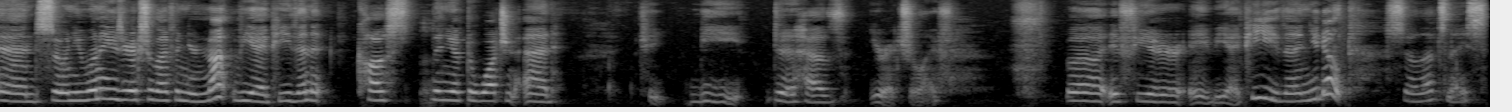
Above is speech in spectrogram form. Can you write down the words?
And so when you want to use your extra life and you're not VIP, then it costs then you have to watch an ad to be to have your extra life. But if you're a VIP, then you don't. So that's nice.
